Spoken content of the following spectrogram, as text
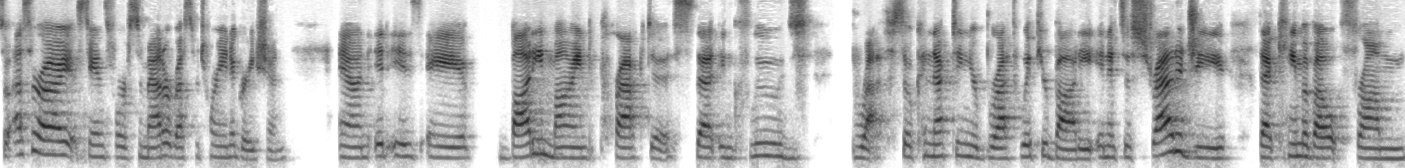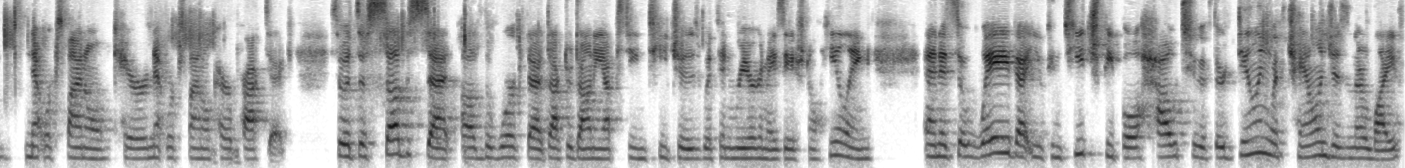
so SRI stands for Somato-Respiratory Integration, and it is a body-mind practice that includes breath. So connecting your breath with your body. And it's a strategy that came about from network spinal care, network spinal mm-hmm. chiropractic. So it's a subset of the work that Dr. Donnie Epstein teaches within reorganizational healing. And it's a way that you can teach people how to, if they're dealing with challenges in their life,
